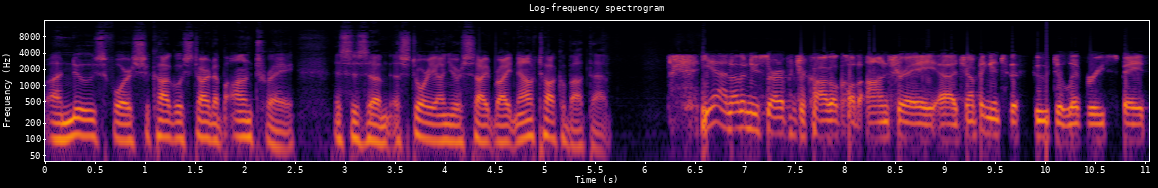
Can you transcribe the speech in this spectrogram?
uh, news for Chicago startup Entree. This is um, a story on your site right now. Talk about that. Yeah, another new startup in Chicago called Entree, uh, jumping into the food delivery space.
